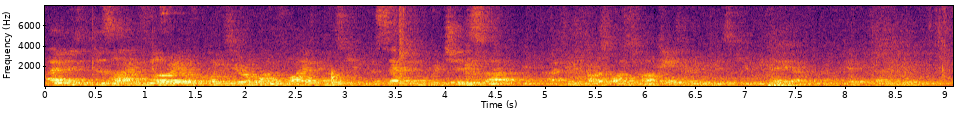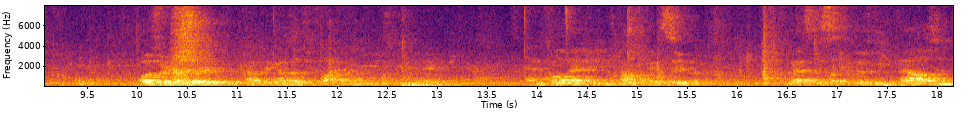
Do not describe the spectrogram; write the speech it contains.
I've used a design flow rate of 0.015 meters cubed per second, which is, uh, I think corresponds to about 800 meters cubed per day. I forget exactly. Oh, sorry, no, sorry, okay, comes up to 500 meters cubed per day. And from that, you can calculate sigma. So that's just like 15,000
